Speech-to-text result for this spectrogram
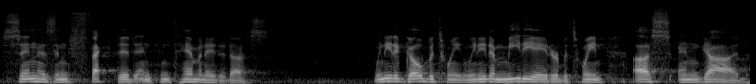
Sin has infected and contaminated us. We need a go between, we need a mediator between us and God.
